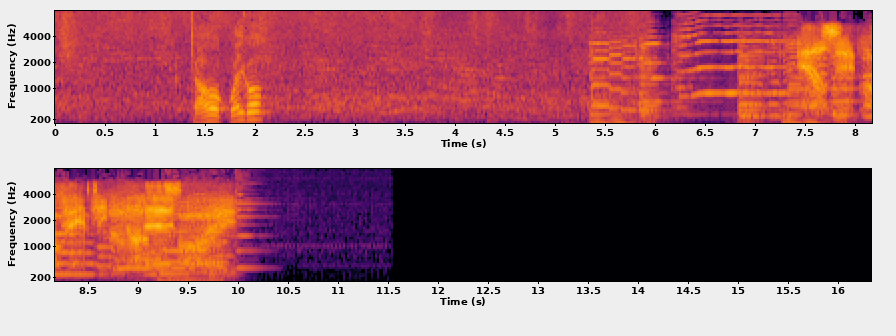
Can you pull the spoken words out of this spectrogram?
Chao, cuelgo.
